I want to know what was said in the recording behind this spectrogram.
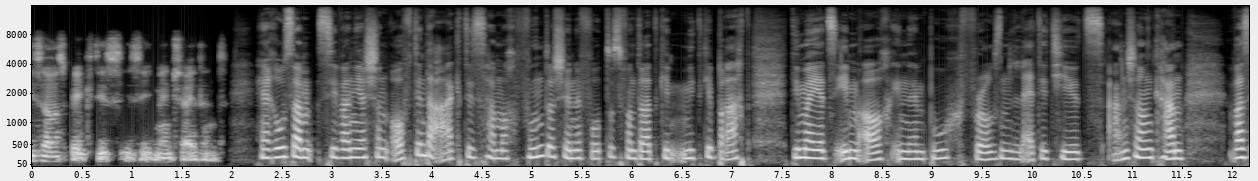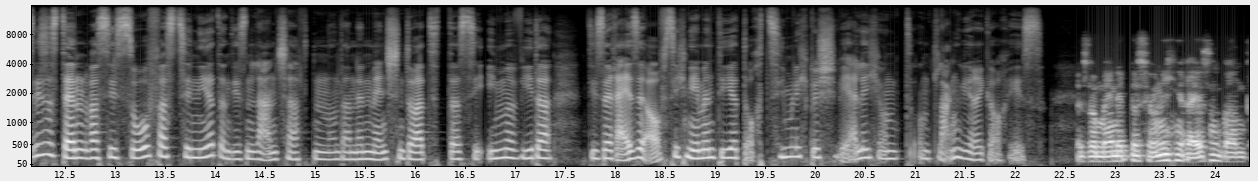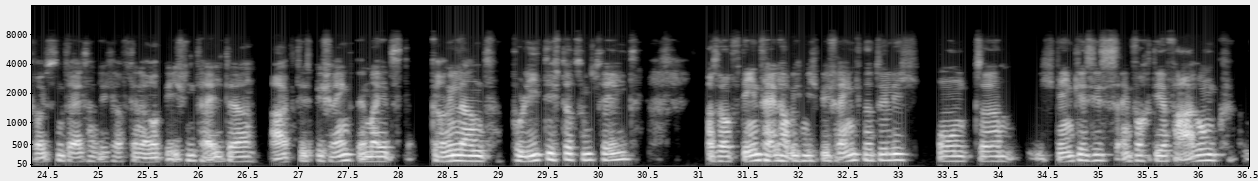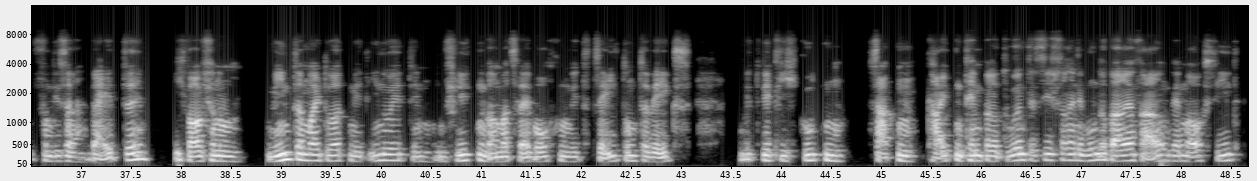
dieser Aspekt ist, ist eben entscheidend. Herr Rusam, Sie waren ja schon oft in der Arktis, haben auch wunderschöne Fotos von dort mitgebracht, die man jetzt eben auch in dem Buch Frozen Latitudes anschauen kann. Was ist es denn, was Sie so fasziniert an diesen Landschaften und an den Menschen dort, dass Sie immer wieder diese Reise auf sich nehmen, die ja doch ziemlich beschwerlich und, und langwierig auch ist? Also meine persönlichen Reisen waren größtenteils natürlich auf den europäischen Teil der Arktis beschränkt, wenn man jetzt Grönland politisch dazu zählt. Also auf den Teil habe ich mich beschränkt natürlich. Und äh, ich denke, es ist einfach die Erfahrung von dieser Weite. Ich war auch schon im Winter mal dort mit Inuit im, im Schlitten, waren wir zwei Wochen mit Zelt unterwegs, mit wirklich guten, satten, kalten Temperaturen. Das ist schon eine wunderbare Erfahrung, wenn man auch sieht,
